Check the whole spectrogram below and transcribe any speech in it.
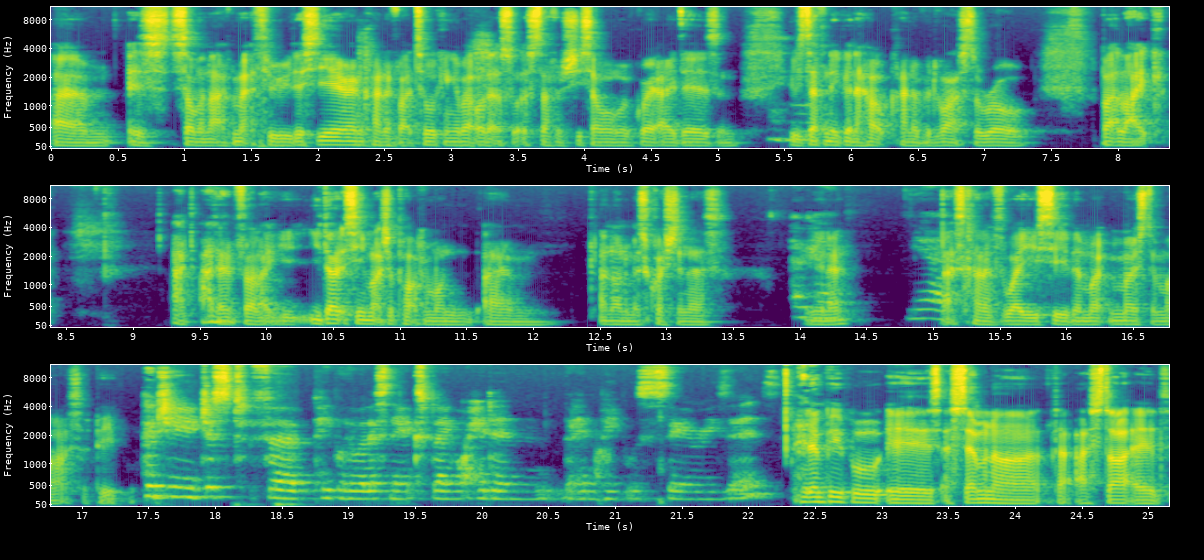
um, is someone that I've met through this year and kind of like talking about all that sort of stuff. And she's someone with great ideas and mm-hmm. who's definitely going to help kind of advance the role. But like, I, I don't feel like you, you don't see much apart from on um, anonymous questionnaires. Okay. You know, Yeah. that's kind of where you see the mo- most amounts of people. Could you just, for people who are listening, explain what Hidden the Hidden People's series is? Hidden People is a seminar that I started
